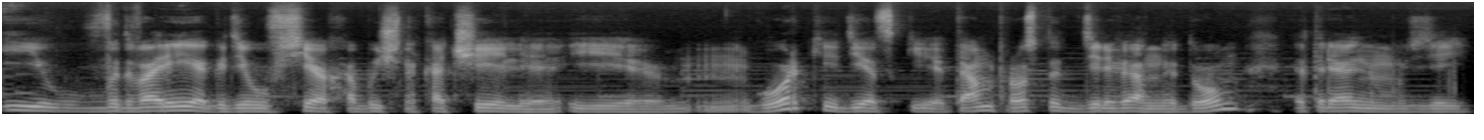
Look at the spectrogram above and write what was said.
и во дворе, где у всех обычно качели и горки детские, там просто деревянный дом, это реально музей.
